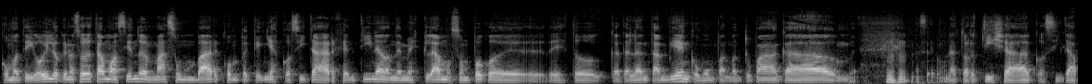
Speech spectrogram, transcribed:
Como te digo, hoy lo que nosotros estamos haciendo es más un bar con pequeñas cositas argentinas donde mezclamos un poco de, de esto catalán también, como un pan con tumaca, uh -huh. no sé, una tortilla, cositas,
